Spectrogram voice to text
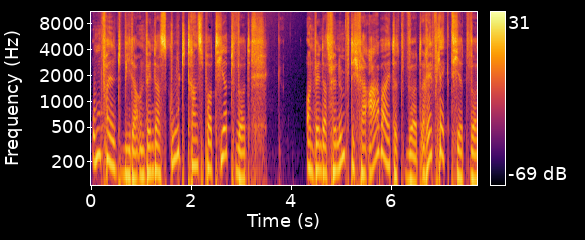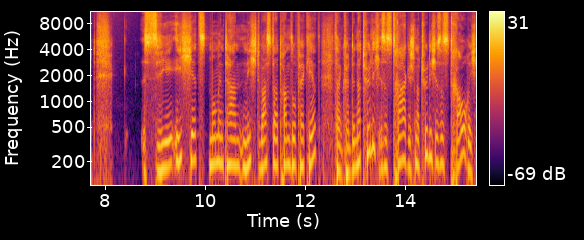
Umfeld wieder. Und wenn das gut transportiert wird und wenn das vernünftig verarbeitet wird, reflektiert wird, sehe ich jetzt momentan nicht, was daran so verkehrt sein könnte. Natürlich ist es tragisch, natürlich ist es traurig,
